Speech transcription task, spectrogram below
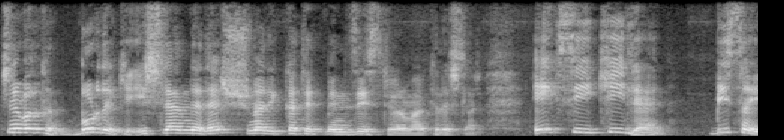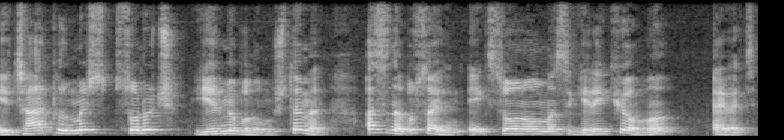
Şimdi bakın buradaki işlemde de şuna dikkat etmenizi istiyorum arkadaşlar. Eksi 2 ile bir sayı çarpılmış sonuç 20 bulunmuş değil mi? Aslında bu sayının eksi 10 olması gerekiyor mu? Evet.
